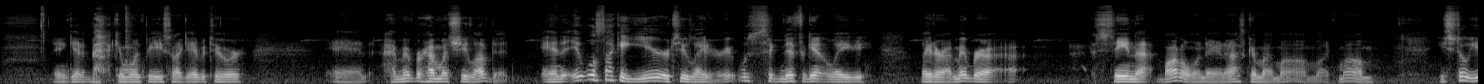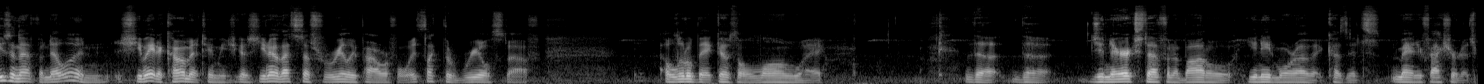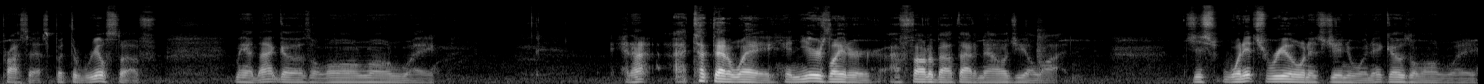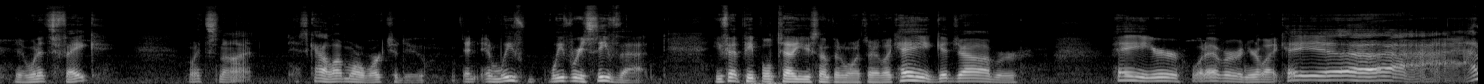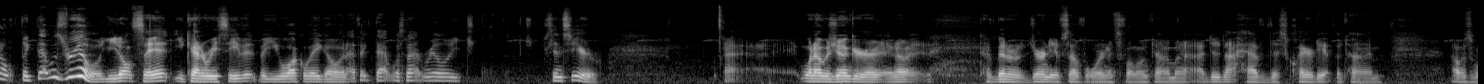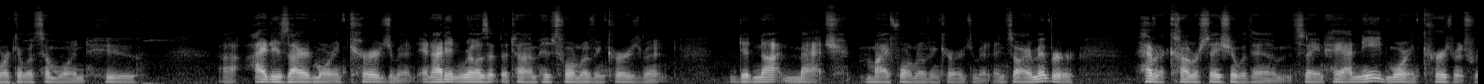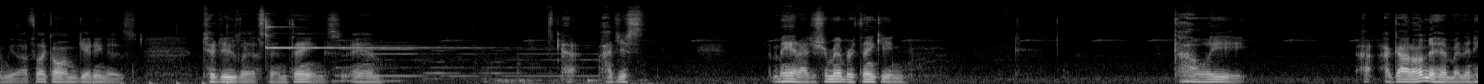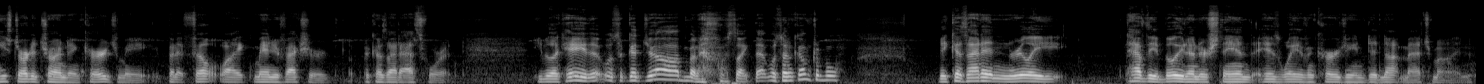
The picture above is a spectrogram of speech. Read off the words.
and get it back in one piece. And I gave it to her. And I remember how much she loved it. And it was like a year or two later. It was significantly later. I remember uh, seeing that bottle one day and asking my mom, like, Mom, you still using that vanilla? And she made a comment to me. She goes, You know, that stuff's really powerful. It's like the real stuff. A little bit goes a long way. The, the, generic stuff in a bottle, you need more of it because it's manufactured, it's processed. But the real stuff, man, that goes a long, long way. And I, I tucked that away. And years later, I've thought about that analogy a lot. Just when it's real and it's genuine, it goes a long way. And when it's fake, when it's not, it's got a lot more work to do. And, and we've we've received that. You've had people tell you something once. They're like, "Hey, good job," or hey, you're whatever, and you're like, hey, uh, I don't think that was real. You don't say it, you kind of receive it, but you walk away going, I think that was not really sincere. When I was younger, and I have been on a journey of self awareness for a long time, I, I, did not have this clarity at the time. I was working with someone who uh, I desired more encouragement, and I didn't realize at the time his form of encouragement did not match my form of encouragement. And so I remember having a conversation with him saying, Hey, I need more encouragement from you. I feel like all I'm getting is to do list and things. And I, I just, man, I just remember thinking, golly, I, I got onto him, and then he started trying to encourage me, but it felt like manufactured because I'd asked for it. He'd be like, "Hey, that was a good job," and I was like, "That was uncomfortable," because I didn't really have the ability to understand that his way of encouraging did not match mine.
